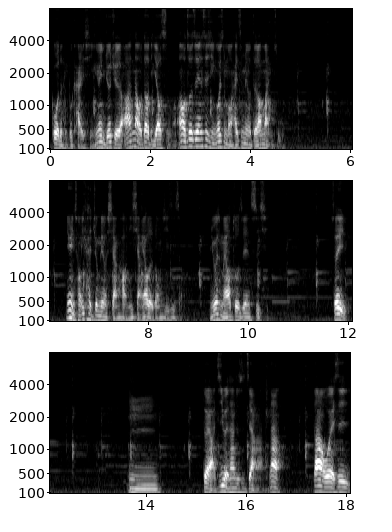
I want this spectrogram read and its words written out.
过得很不开心，因为你就觉得啊，那我到底要什么？啊，我做这件事情为什么还是没有得到满足？因为你从一开始就没有想好你想要的东西是什么，你为什么要做这件事情？所以，嗯。对啊，基本上就是这样啊。那当然，我也是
